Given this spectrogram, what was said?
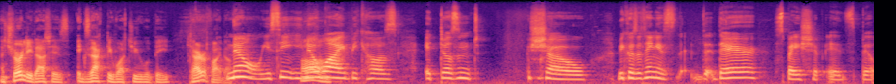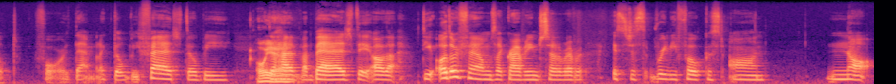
And surely that is exactly what you would be terrified of. No, you see, you know Oh. why? Because it doesn't show. Because the thing is, th- their spaceship is built for them. Like they'll be fed, they'll be, Oh, yeah they'll have a bed, they all that. The other films like Gravity, and Interstellar, whatever, it's just really focused on not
